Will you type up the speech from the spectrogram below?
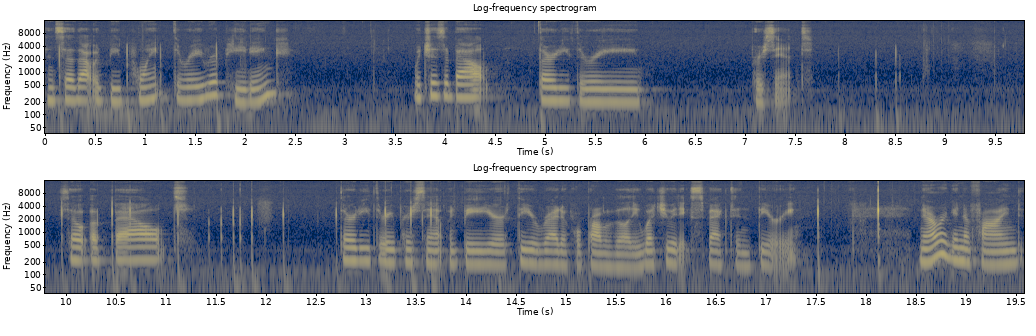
And so that would be 0.3 repeating, which is about 33%. So about 33% would be your theoretical probability, what you would expect in theory. Now we're going to find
